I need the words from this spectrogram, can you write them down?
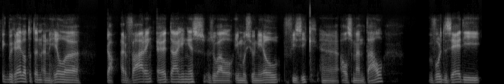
Ik begrijp dat het een, een heel ja, ervaring, uitdaging is, zowel emotioneel, fysiek als mentaal. Voor de zij die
